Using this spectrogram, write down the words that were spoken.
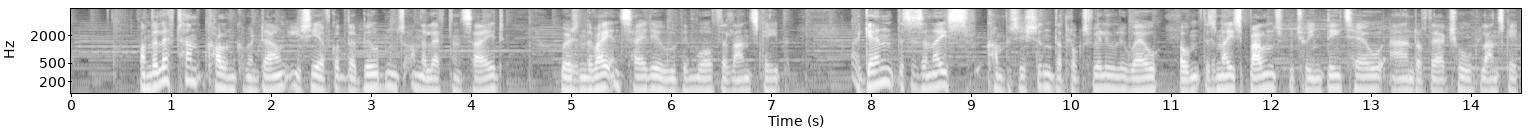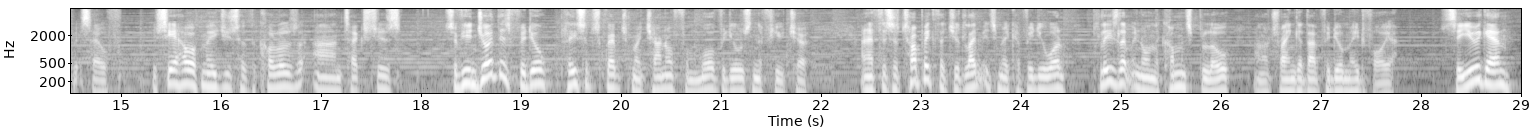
On the left hand column coming down, you see I've got the buildings on the left hand side, whereas on the right hand side it would be more of the landscape. Again, this is a nice composition that looks really, really well. Um, there's a nice balance between detail and of the actual landscape itself. You see how I've made use of the colours and textures so if you enjoyed this video, please subscribe to my channel for more videos in the future. And if there's a topic that you'd like me to make a video on, please let me know in the comments below and I'll try and get that video made for you. See you again.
